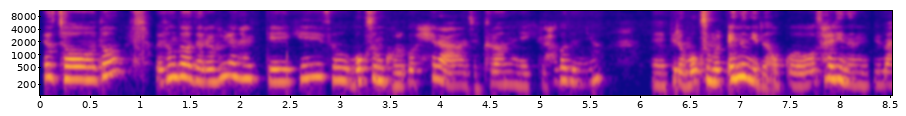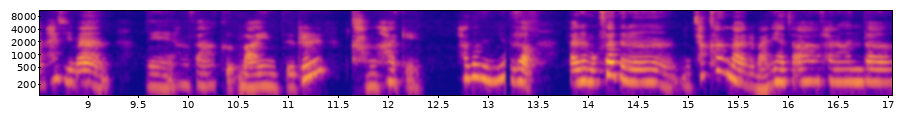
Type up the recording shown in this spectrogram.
그래서 저도 성도들을 훈련할 때 계속 목숨 걸고 해라 이제 그런 얘기를 하거든요. 네, 비록 목숨을 뺏는 일은 없고 살리는 일만 하지만 네, 항상 그 마인드를 강하게 하거든요. 그래서 다른 목사들은 착한 말을 많이 하죠. 아, 사랑한다.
